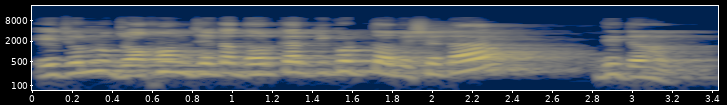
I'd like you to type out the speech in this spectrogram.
এই জন্য যখন যেটা দরকার কি করতে হবে, সেটা দিতে হবে।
